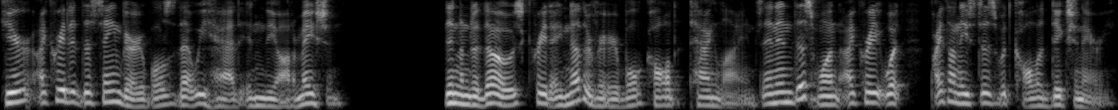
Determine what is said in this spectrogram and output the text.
Here, I created the same variables that we had in the automation. Then under those, create another variable called taglines, and in this one, I create what Pythonistas would call a dictionary,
